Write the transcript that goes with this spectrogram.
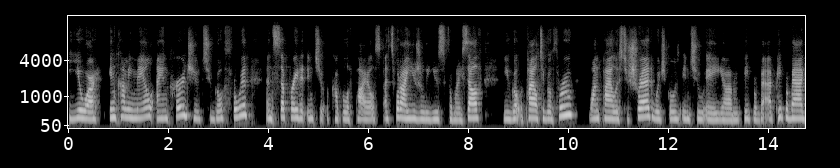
your incoming mail, I encourage you to go through it and separate it into a couple of piles. That's what I usually use for myself. You go a pile to go through, one pile is to shred, which goes into a um, paper, ba paper bag,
